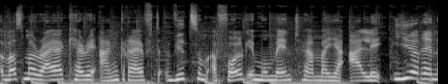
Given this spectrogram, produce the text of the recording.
was Mariah Carey angreift, wird zum Erfolg. Im Moment hören wir ja alle ihren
